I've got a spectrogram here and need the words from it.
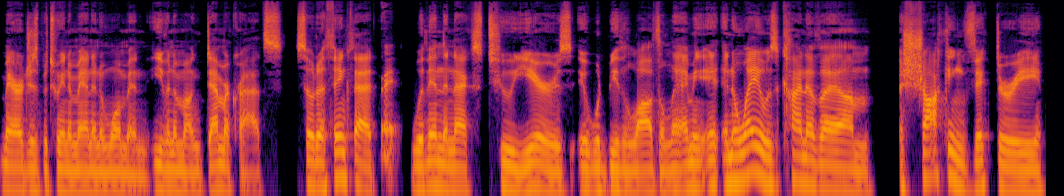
marriages between a man and a woman, even among Democrats. So to think that right. within the next two years it would be the law of the land, I mean, in a way, it was kind of a, um, a shocking victory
